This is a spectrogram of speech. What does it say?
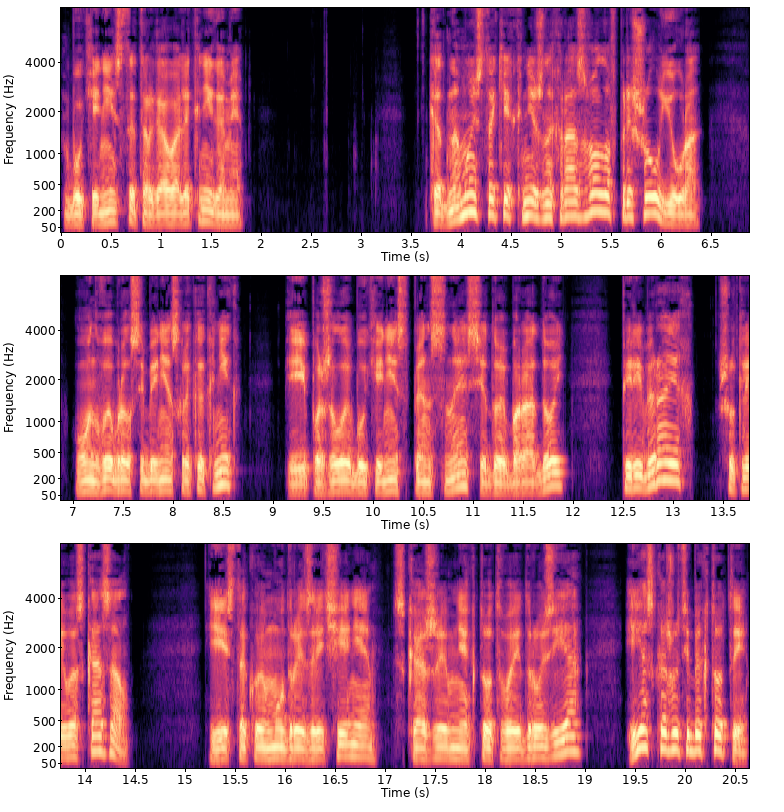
букинисты торговали книгами. К одному из таких книжных развалов пришел Юра. Он выбрал себе несколько книг, и пожилой букинист Пенсне, седой бородой, перебирая их, шутливо сказал. Есть такое мудрое изречение «Скажи мне, кто твои друзья, и я скажу тебе, кто ты».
